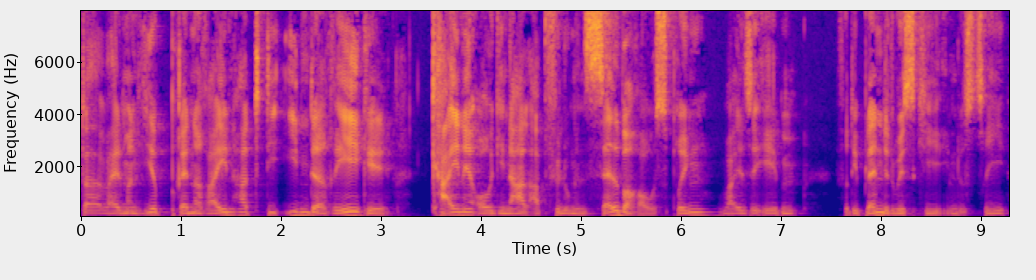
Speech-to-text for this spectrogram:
da, weil man hier Brennereien hat, die in der Regel keine Originalabfüllungen selber rausbringen, weil sie eben für die Blended Whisky Industrie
